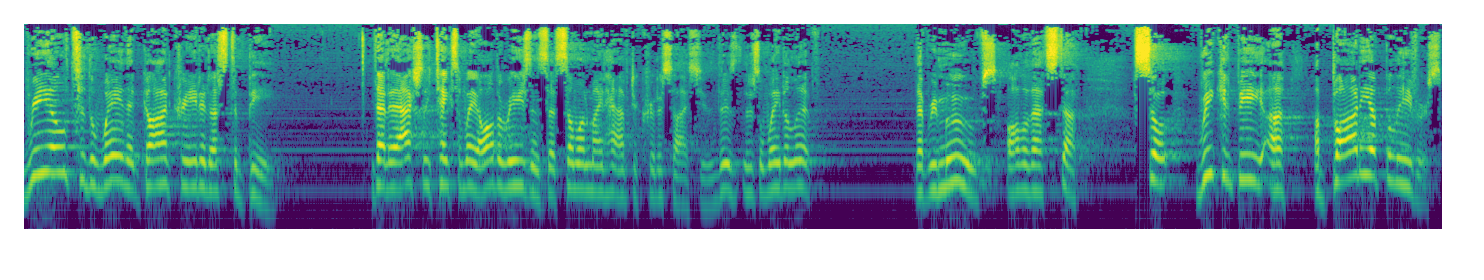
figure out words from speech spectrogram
real to the way that God created us to be that it actually takes away all the reasons that someone might have to criticize you. There's, there's a way to live that removes all of that stuff. So we could be a, a body of believers,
